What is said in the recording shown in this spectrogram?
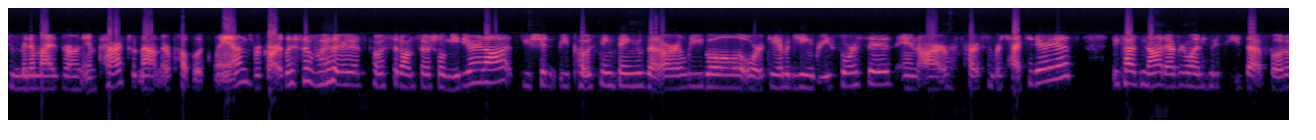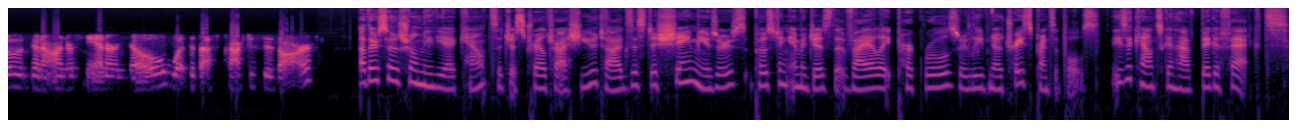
to minimize their own impact when out in their public lands, regardless of whether it is posted on social media or not. You shouldn't be posting things that are illegal or damaging resources in our parks and protected areas because not everyone who sees that photo is going to understand or know what the best practices are. Other social media accounts, such as Trail Trash Utah, exist to shame users posting images that violate park rules or leave no trace principles. These accounts can have big effects.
